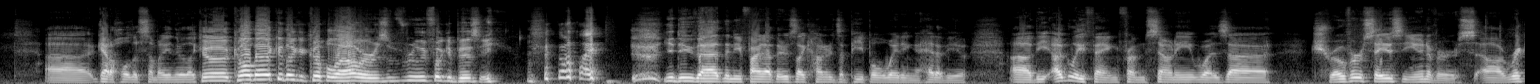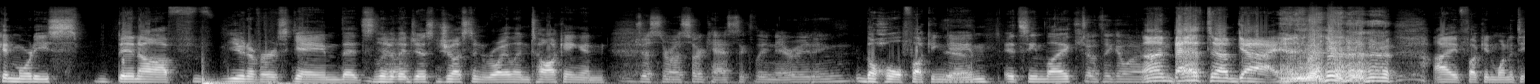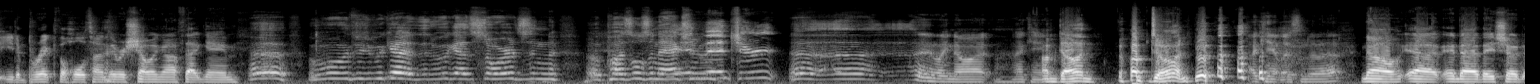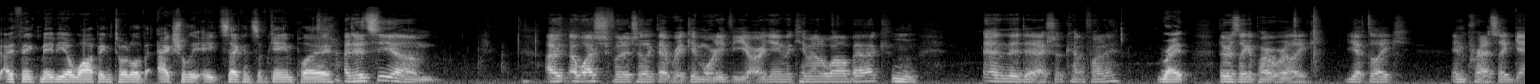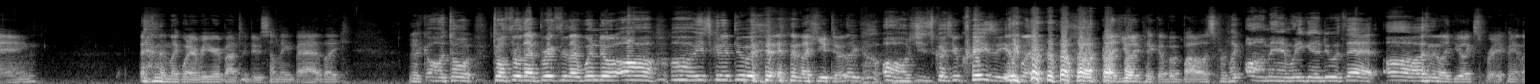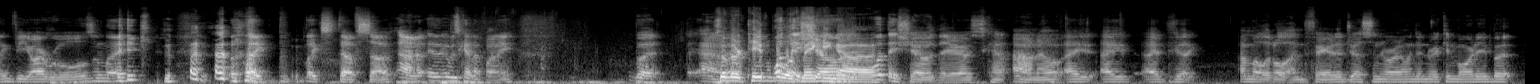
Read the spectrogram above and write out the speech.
uh, got a hold of somebody and they're like, uh, call back in like a couple hours. I'm really fucking busy. like, you do that, then you find out there's like hundreds of people waiting ahead of you. Uh, the ugly thing from Sony was uh, Trover Saves the Universe, uh, Rick and Morty spin off universe game that's literally Yeah. just Justin Roiland talking and Just around sarcastically narrating. the whole fucking Yeah. game, it seemed like. Don't think I want I'm bathtub guy. I fucking wanted to eat a brick the whole time they were showing off that game. Uh, we got we got swords and uh, puzzles and action. Adventure! Uh, uh, and like no, I, I can't. I'm done. I'm done. I can't listen to that. no, yeah, and uh, they showed, I think, maybe a whopping total of actually eight seconds of gameplay. I did see um, I, I watched footage of like that Rick and Morty VR game that came out a while back, Mm. and they did actually look kind of funny. Right. There was like a part where like you have to like impress a gang, and then like whenever you're about to do something bad, like. Like oh don't don't throw that brick through that window oh oh he's gonna do it and like you do it like oh Jesus Christ you're crazy and, like, like you like pick up a bottle of spray like oh man what are you gonna do with that oh and then like you like spray paint like VR rules and like like like stuff sucked. I don't know. It, it was kind of funny, but So know. they're capable What of they making, showed, uh, what they showed there. I was just kind of I don't know. I I I feel like I'm a little unfair to Justin Roiland and Rick and Morty, but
